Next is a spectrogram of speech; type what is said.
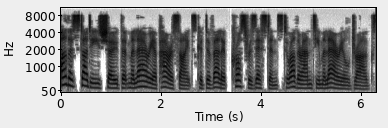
Other studies showed that malaria parasites could develop cross-resistance to other anti-malarial drugs.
